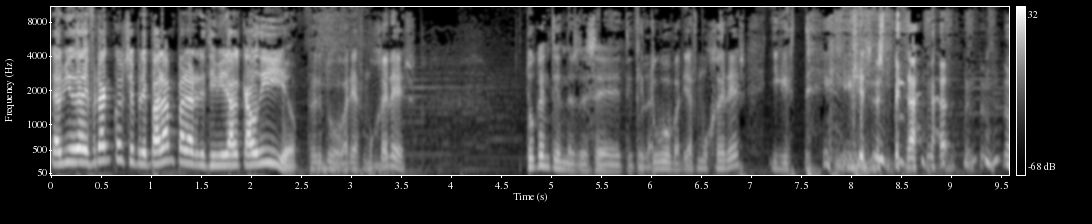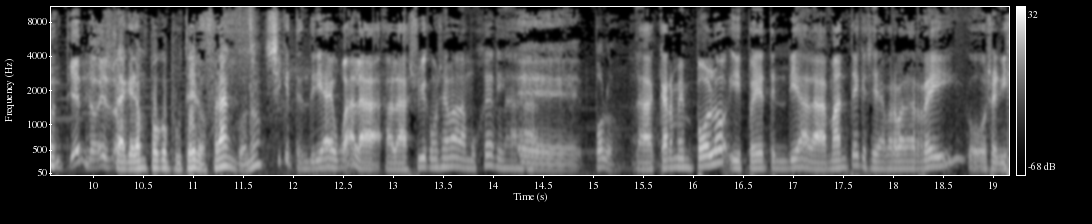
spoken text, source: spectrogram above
Las viudas de Franco se preparan para recibir al caudillo. Pero que tuvo varias mujeres. ¿Tú qué entiendes de ese Que titular? tuvo varias mujeres y que, y que se esperan. no entiendo eso. O sea, que era un poco putero, Franco, ¿no? Sí que tendría igual a, a la suya, ¿cómo se llama la mujer? La, Eh, Polo. la Carmen Polo y pues tendría a la amante que sería Bárbara Rey o sería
